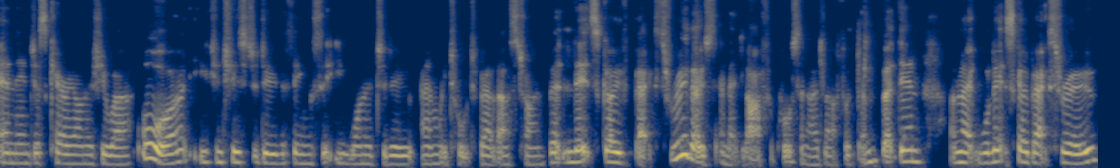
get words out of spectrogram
and then just carry on as you are. Or you can choose to do the things that you wanted to do and we talked about last time. But let's go back through those. And they'd laugh, of course, and I'd laugh with them. But then I'm like, well, let's go back through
